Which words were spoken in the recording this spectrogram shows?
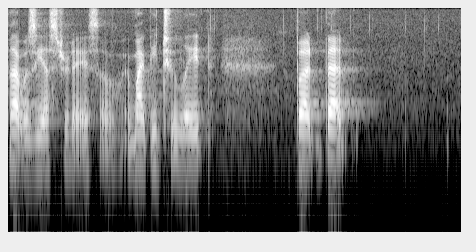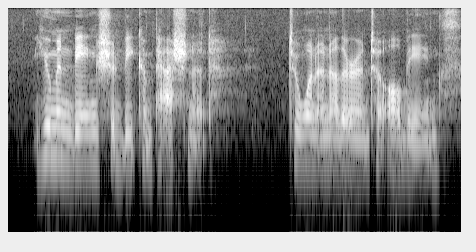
that was yesterday, so it might be too late. But that human beings should be compassionate to one another and to all beings.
